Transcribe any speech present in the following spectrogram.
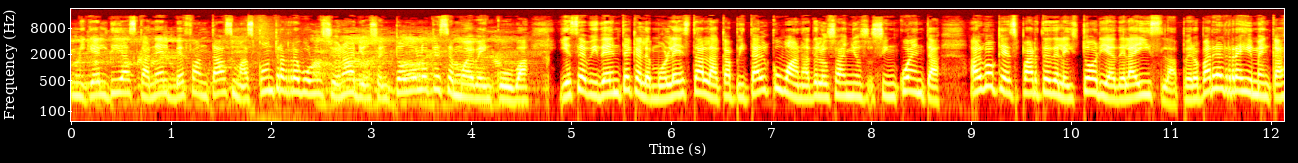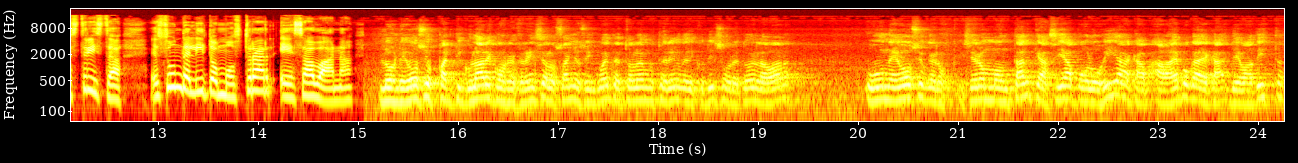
Miguel Díaz Canel ve fantasmas contrarrevolucionarios en todo lo que se mueve en Cuba y es evidente que le molesta la capital cubana de los años 50, algo que es parte de la historia de la isla, pero para el régimen castrista es un delito mostrar esa Habana. Los negocios particulares con referencia a los años 50, esto lo hemos tenido que discutir sobre todo en La Habana, un negocio que nos quisieron montar que hacía apología a la época de, de Batista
